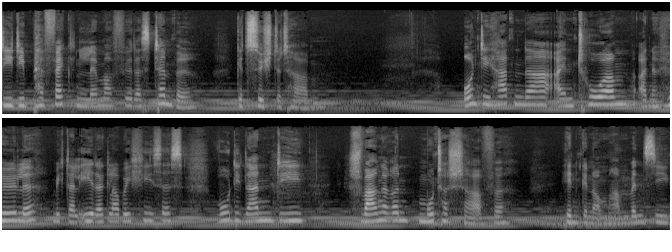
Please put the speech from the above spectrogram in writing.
die die perfekten Lämmer für das Tempel gezüchtet haben. Und die hatten da einen Turm, eine Höhle, Migdal Eder, glaube ich, hieß es, wo die dann die schwangeren Mutterschafe hingenommen haben. Wenn sie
